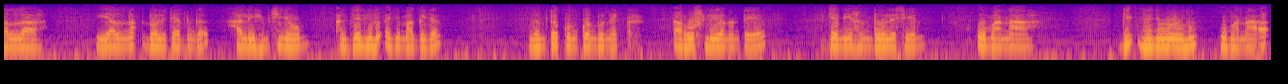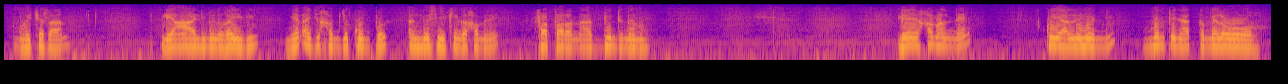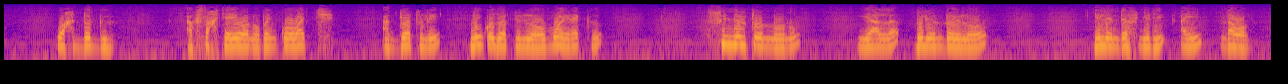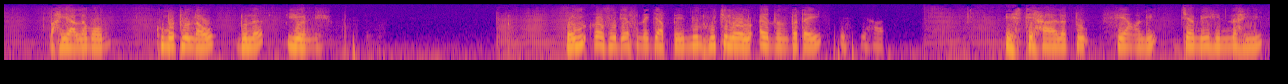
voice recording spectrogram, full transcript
salla yal na dolli tedd nga alayhim ci ñoom aljalilu aji màgg ja lam tëkkun kon du nekk arus lu yonante ya jamihan boole seen umana di ñu ñu wóolu umana a mooy cosaan li aalimil xaybi ñel aji xam ja kumpa ëllësi ki nga xam ne fatarana bind nanu léegi xamal ne ku yàlla yónni mënta ñàkk melowoo wax dëgg ak sax ca yoonu bañ koo wàcc ak jottali luñ ko jottali loo mooy rek suñ melutoon noonu yàlla du leen doyloo di leen def ñu di ay ndawam. Ndax yàlla moom ku matul ndaw du la yónni. Wa yuqasu def na jàppe min hu ci loolu aydan ba tey. Istixaalatu fi'li jamihi nahyi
